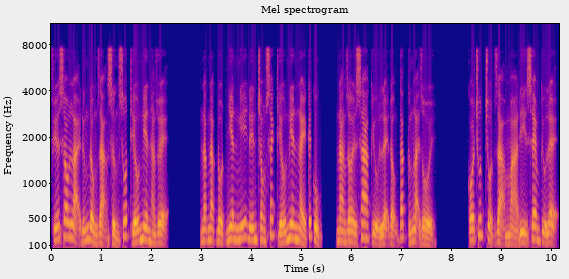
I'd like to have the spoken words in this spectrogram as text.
Phía sau lại đứng đồng dạng sửng sốt thiếu niên hàng duệ. Nặc nặc đột nhiên nghĩ đến trong sách thiếu niên này kết cục, nàng rời xa cửu lệ động tác cứng lại rồi. Có chút trột dạ mà đi xem cửu lệ,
